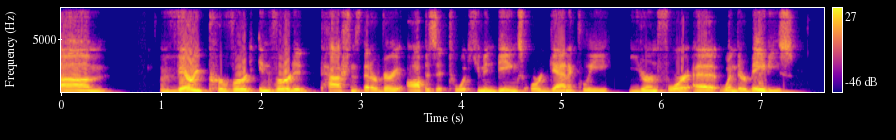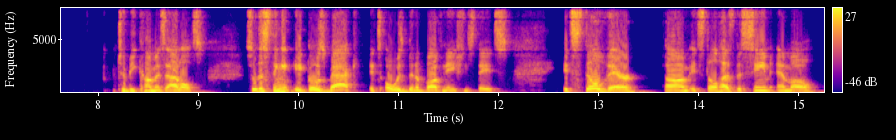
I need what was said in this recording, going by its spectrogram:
um, very pervert, inverted passions that are very opposite to what human beings organically yearn for uh, when they're babies to become as adults. So this thing, it goes back. It's always been above nation states. It's still there. Um, it still has the same MO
